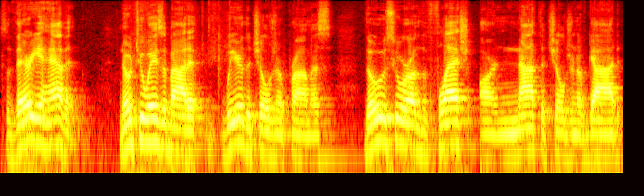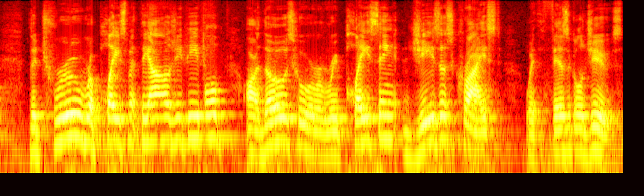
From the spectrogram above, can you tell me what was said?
So there you have it. No two ways about it. We are the children of promise. Those who are of the flesh are not the children of God. The true replacement theology people are those who are replacing Jesus Christ with physical Jews.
